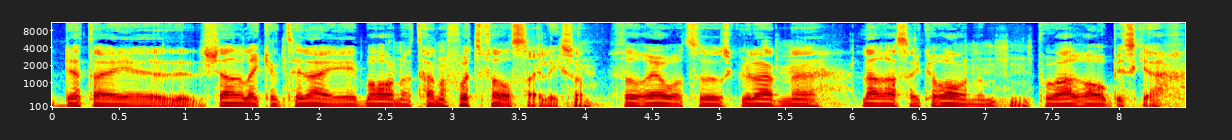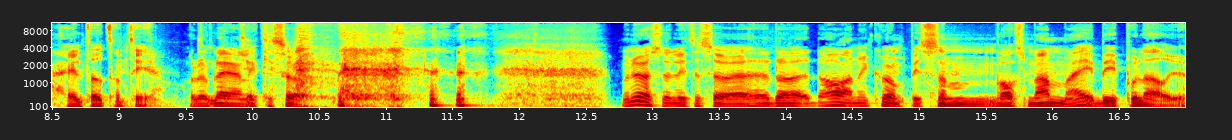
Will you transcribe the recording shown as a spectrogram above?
detta är kärleken till dig är bara något han har fått för sig liksom. Förra året så skulle han eh, lära sig Koranen på arabiska helt utan till. Och då blev han lite så. Men det är också lite så, då, då har han en kompis som vars mamma är bipolär ju.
